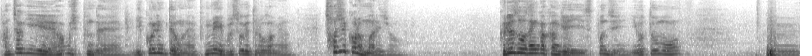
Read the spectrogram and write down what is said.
반짝이게 하고 싶은데 밑걸림 때문에 분명히 물속에 들어가면 처질 거란 말이죠. 그래서 생각한 게 이 스펀지 이것도 뭐 그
